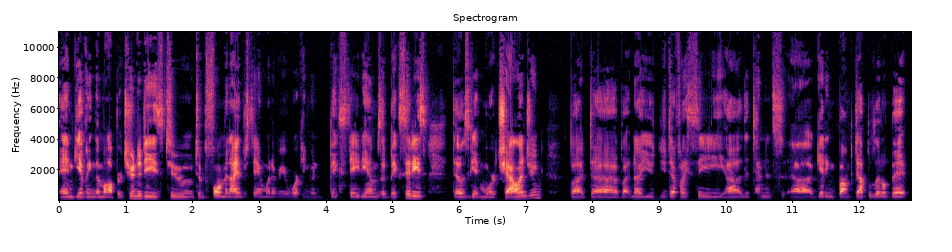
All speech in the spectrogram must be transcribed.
and giving them opportunities to to perform. And I understand whenever you're working in big stadiums and big cities, those get more challenging. But uh, but no, you, you definitely see uh, the attendance uh, getting bumped up a little bit,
